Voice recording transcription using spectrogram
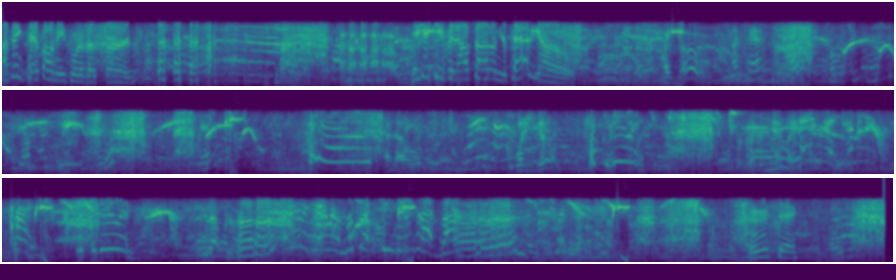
I think Peppo needs one of those birds. you can keep it outside on your patio. Hello. Hello. Hello. What are you doing? What you doing? What are you doing? What you doing? Uh huh. Uh huh. Earth Day.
